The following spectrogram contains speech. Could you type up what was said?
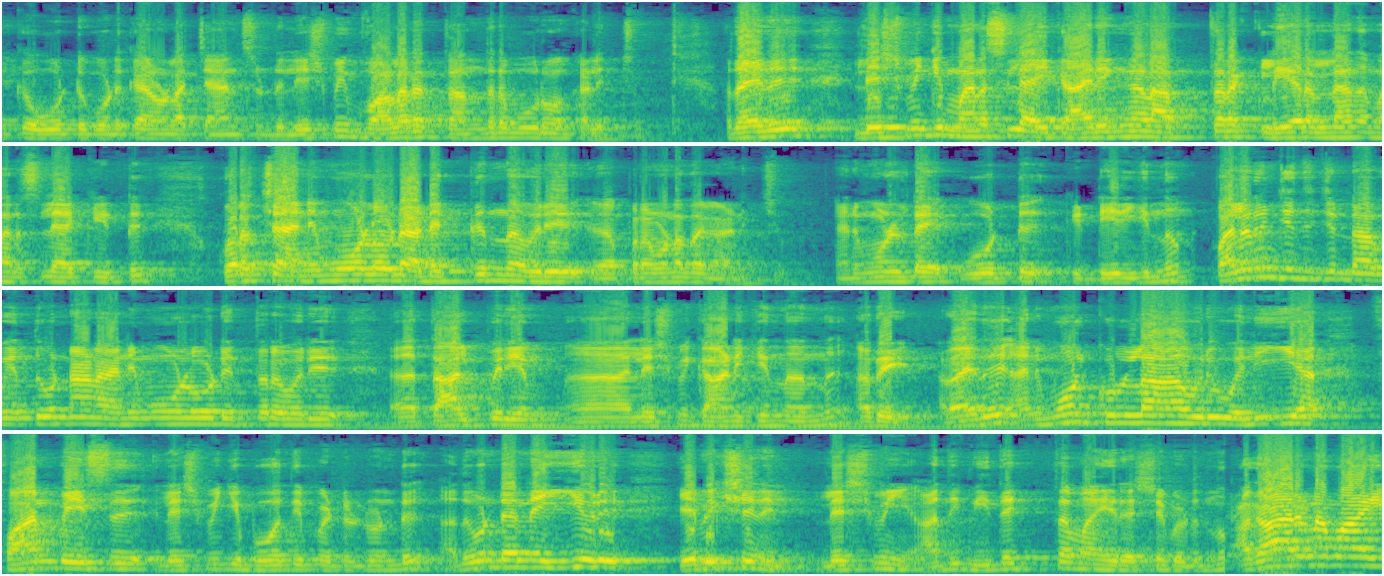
ഒക്കെ വോട്ട് കൊടുക്കാനുള്ള ചാൻസ് ഉണ്ട്. ലക്ഷ്മി വളരെ തന്ത്രപൂർവം കളിച്ചു. അതായത് ലക്ഷ്മിക്ക് മനസ്സിലായി കാര്യങ്ങൾ അത്ര ക്ലിയർ അല്ലാന്ന് മനസ്സിലാക്കിയിട്ട് കുറച്ച് അനുമോളോട് അടുക്കുന്ന ഒരു പ്രവണത കാണിച്ചു. അനുമോളുടെ വോട്ട് കിട്ടിയിരിക്കുന്നു. പലരും ചിന്തിച്ചിട്ടുണ്ടാവും എന്തുകൊണ്ടാണ് അനുമോളോട് ഇത്ര ഒരു താല്പര്യം ലക്ഷ്മി കാണിക്കുന്നതെന്ന്. അതെ അതായത് അനുമോൾക്കുള്ള ആ ഒരു വലിയ ഫാൻ ബേസ് ലക്ഷ്മിക്ക് ബോധ്യപ്പെട്ടിട്ടുണ്ട്. അതുകൊണ്ട് തന്നെ ഈ ഒരു എവിക്ഷനിൽ ലക്ഷ്മി അതിവിദഗ്ധമായി രക്ഷപ്പെടുന്നു. അകാരണമായി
